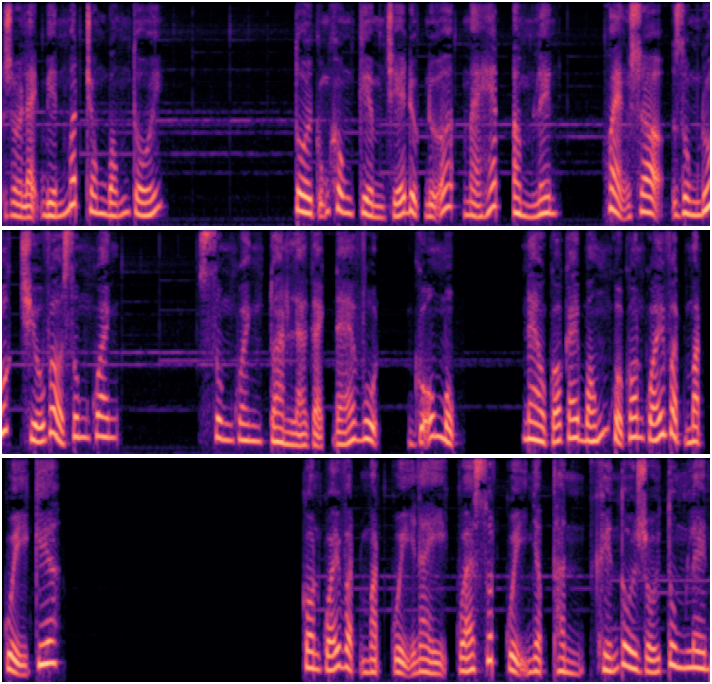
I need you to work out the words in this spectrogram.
rồi lại biến mất trong bóng tối. Tôi cũng không kiềm chế được nữa mà hét ầm lên hoảng sợ dùng đuốc chiếu vào xung quanh. Xung quanh toàn là gạch đá vụn, gỗ mục. Nào có cái bóng của con quái vật mặt quỷ kia? Con quái vật mặt quỷ này quá xuất quỷ nhập thần khiến tôi rối tung lên.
